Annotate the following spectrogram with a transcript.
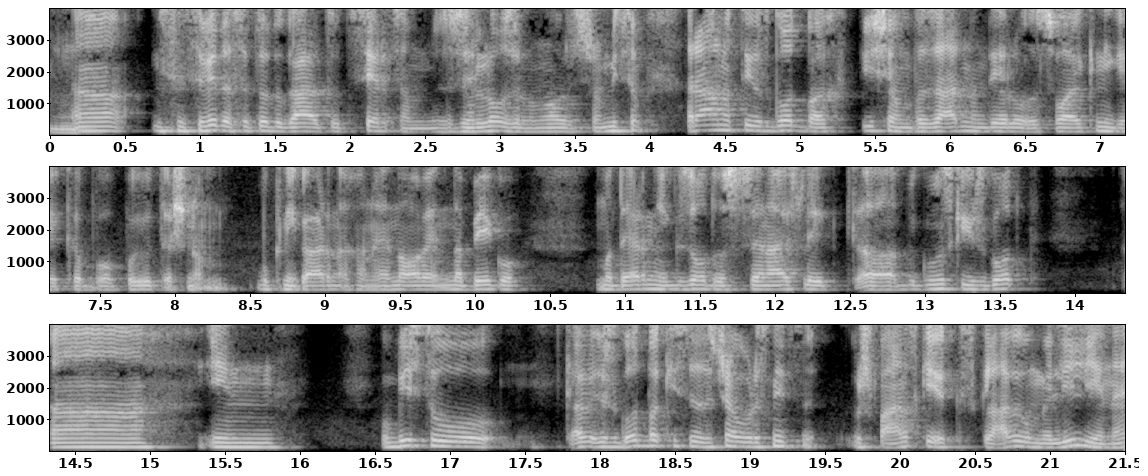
Mm. Uh, mislim, seveda se to dogaja tudi s srcem, zelo, zelo množično. Mislim, ravno v teh zgodbah pišem v zadnjem delu svoje knjige, ki bo pojutrišnjem v knjigarnah, ne nove, na begu. moderni exodus 11 let uh, begunskih zgodb. Uh, in v bistvu, kaj, zgodba, ki se začne v resnici v španski sklavi, v Meliliji, ne,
